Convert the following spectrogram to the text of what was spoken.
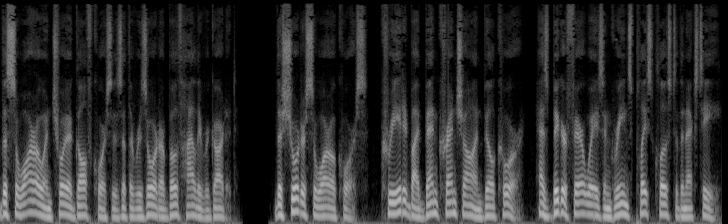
The Saguaro and Cholla golf courses at the resort are both highly regarded. The shorter Saguaro course, created by Ben Crenshaw and Bill Coore, has bigger fairways and greens placed close to the next tee,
